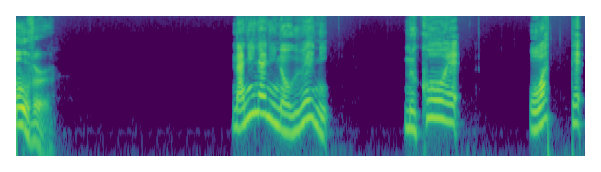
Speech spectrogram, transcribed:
over, 何々の上に、向こうへ、終わって、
